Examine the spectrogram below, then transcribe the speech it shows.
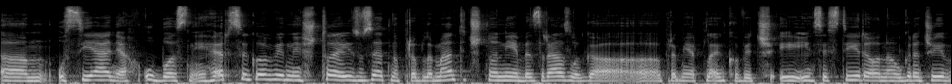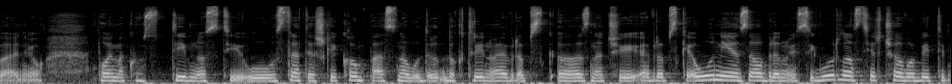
um, usijanja u Bosni i Hercegovini, što je izuzetno problematično. Nije bez razloga premijer Plenković i insistirao na ugrađivanju pojma konstitutivnosti u strateški kompas, novu doktrinu Evropske, znači Evropske unije za obranu i sigurnost, jer će ovo biti uh,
